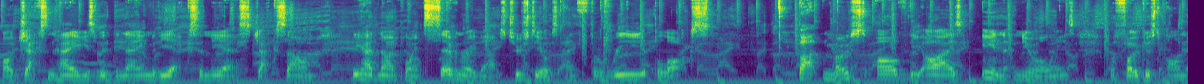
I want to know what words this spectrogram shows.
While Jaxson Hayes, with the name with the X and the S, Jackson, he had 9.7 rebounds, 2 steals, and 3 blocks. But most of the eyes in New Orleans were focused on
